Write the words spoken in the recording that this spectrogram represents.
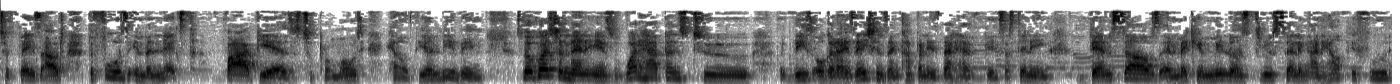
to phase out the foods in the next five years to promote healthier living. So the question then is, what happens to these organizations and companies that have been sustaining themselves and making millions through selling unhealthy food,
